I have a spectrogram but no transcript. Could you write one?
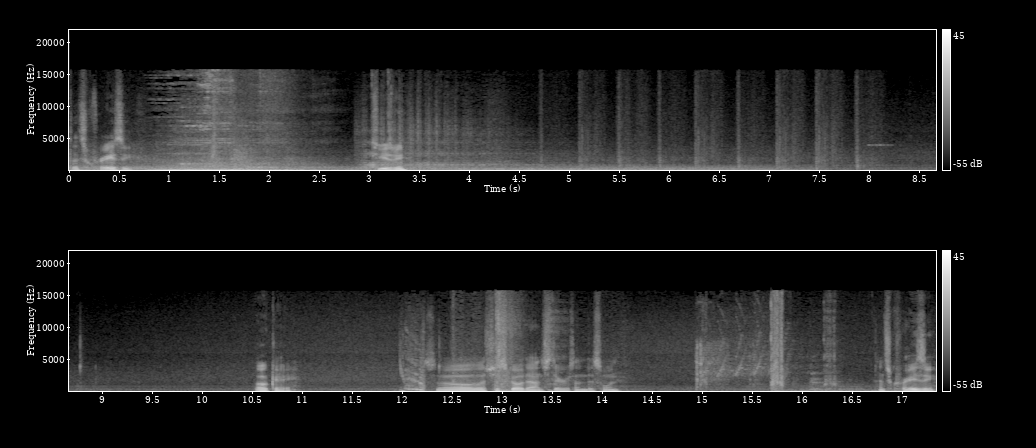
That's crazy. Excuse me. Okay. So let's just go downstairs on this one. That's crazy.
